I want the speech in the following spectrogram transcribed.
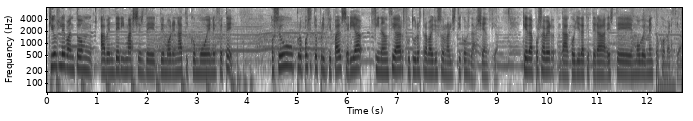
Que os levantón a vender imaxes de, de Morenati como NFT? O seu propósito principal sería financiar futuros traballos jornalísticos da axencia. Queda por saber da acollida que terá este movimento comercial.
